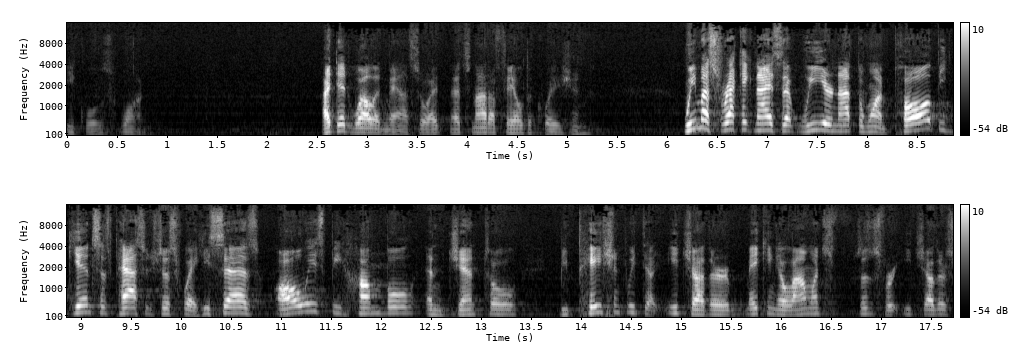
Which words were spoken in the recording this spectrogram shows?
equals one. I did well in math, so I, that's not a failed equation. We must recognize that we are not the one. Paul begins his passage this way. He says, Always be humble and gentle, be patient with each other, making allowances for each other's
